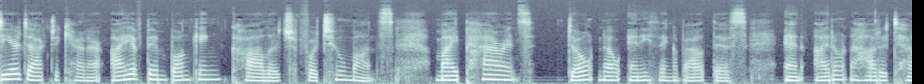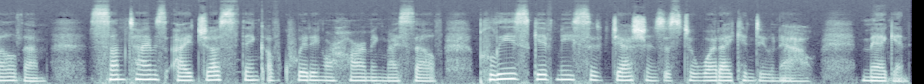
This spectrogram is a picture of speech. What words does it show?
Dear Dr. Kenner, I have been bunking college for two months. My parents don't know anything about this, and I don't know how to tell them. Sometimes I just think of quitting or harming myself. Please give me suggestions as to what I can do now. Megan.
